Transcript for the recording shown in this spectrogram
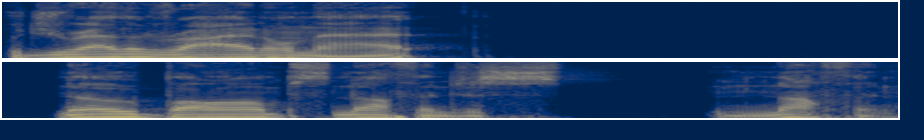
Would you rather ride on that? No bumps, nothing, just nothing.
